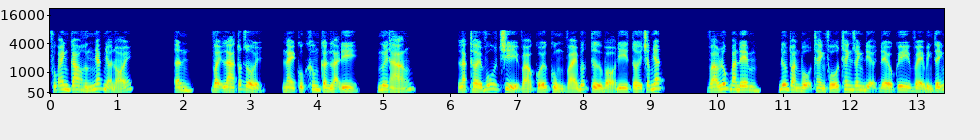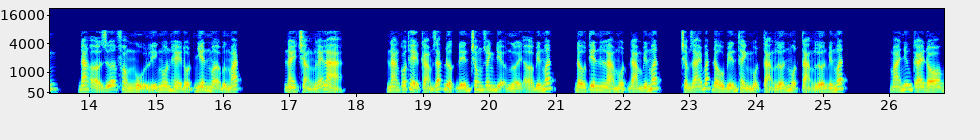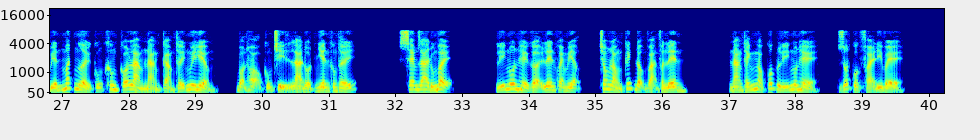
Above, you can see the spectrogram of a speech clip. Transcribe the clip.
Phục Anh cao hứng nhắc nhở nói. Ân, vậy là tốt rồi, này cục không cần lại đi, ngươi tháng. Lạc thời vũ chỉ vào cuối cùng vài bước từ bỏ đi tới chấp nhất. Vào lúc ban đêm, đương toàn bộ thành phố thanh doanh địa đều quy về bình tĩnh, đang ở giữa phòng ngủ Lý Ngôn Hề đột nhiên mở bừng mắt. Này chẳng lẽ là, nàng có thể cảm giác được đến trong doanh địa người ở biến mất, đầu tiên là một đám biến mất, chậm rãi bắt đầu biến thành một tảng lớn một tảng lớn biến mất. Mà những cái đó biến mất người cũng không có làm nàng cảm thấy nguy hiểm, bọn họ cũng chỉ là đột nhiên không thấy. Xem ra đúng vậy. Lý Ngôn Hề gợi lên khỏe miệng, trong lòng kích động vạn phần lên. Nàng Thánh Ngọc Quốc Lý Ngôn Hề, rốt cuộc phải đi về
